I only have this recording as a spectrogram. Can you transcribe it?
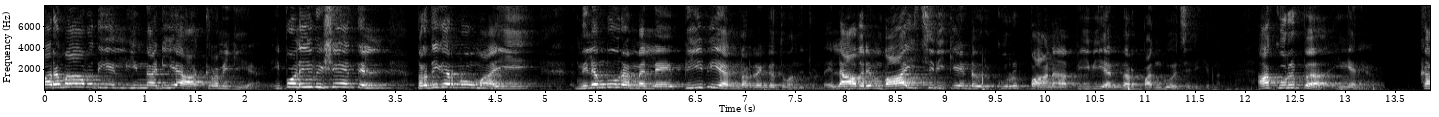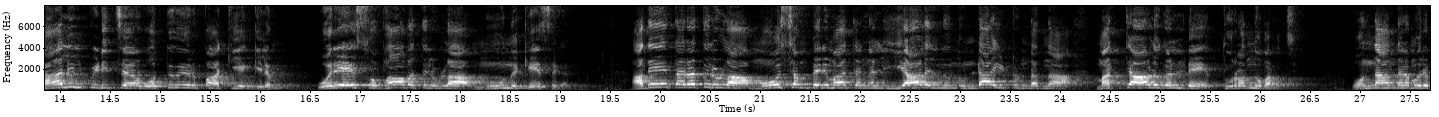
പരമാവധിയിൽ ഈ നടിയെ ആക്രമിക്കുകയാണ്. ഇപ്പോൾ ഈ വിഷയത്തിൽ പ്രതികരണവുമായി Nilambur M L A P V Anwar രംഗത്ത് വന്നിട്ടുണ്ട്. എല്ലാവരും വായിച്ചിരിക്കേണ്ട ഒരു കുറിപ്പാണ് പി വി അൻവർ പങ്കുവച്ചിരിക്കുന്നത്. ആ കുറിപ്പ് ഇങ്ങനെയാണ്. കാലിൽ പിടിച്ച് ഒത്തുതീർപ്പാക്കിയെങ്കിലും ഒരേ സ്വഭാവത്തിലുള്ള മൂന്ന് കേസുകൾ. അതേ തരത്തിലുള്ള മോശം പെരുമാറ്റങ്ങൾ ഇയാളിൽ നിന്നുണ്ടായിട്ടുണ്ടെന്ന മറ്റാളുകളുടെ തുറന്നു പറച്ച്. ഒന്നാം തരം ഒരു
